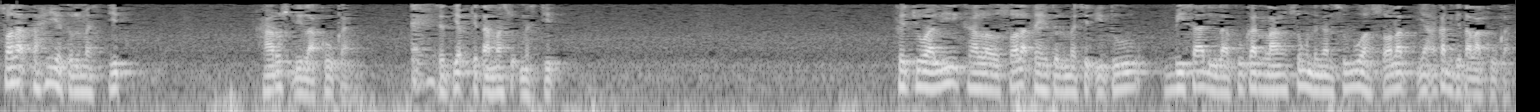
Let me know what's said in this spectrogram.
Sholat tahiyatul masjid harus dilakukan setiap kita masuk masjid. Kecuali kalau sholat tahiyatul masjid itu bisa dilakukan langsung dengan sebuah sholat yang akan kita lakukan.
